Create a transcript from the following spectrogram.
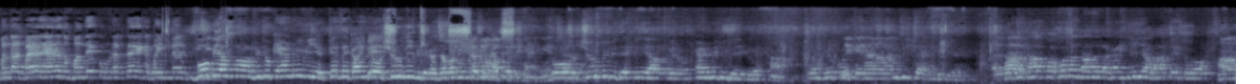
बंदा बाहर जाए ना तो बंदे को लगता है कि भाई मैं वो भी हम वीडियो के एंड में भी फिर दिखाएँगे और शुरू में भी दिखा जब हम शुरू में आपको दिखाएँगे, तो शुरू में भी देख लिया एंड में भी देख लिया। हाँ। तो बिल्कुल लेकिन, है। अल्लाह- लेकिन आप खुद अंदाज़ा लगाएँ यही हालात है तो हाँ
